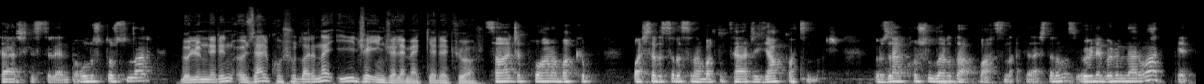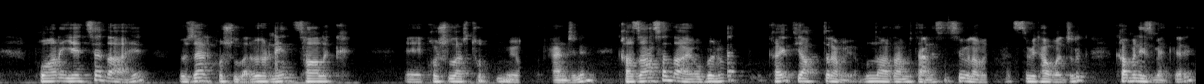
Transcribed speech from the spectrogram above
tercih listelerini oluştursunlar. Bölümlerin özel koşullarına iyice incelemek gerekiyor. Sadece puana bakıp başarı sırasına bakıp tercih yapmasınlar. Özel koşulları da baksın arkadaşlarımız. Öyle bölümler var ki puanı yetse dahi özel koşullar örneğin sağlık e, koşulları tutmuyor öğrencinin. Kazansa dahi o bölüme kayıt yaptıramıyor. Bunlardan bir tanesi sivil, hava, sivil havacılık kabin hizmetleri.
